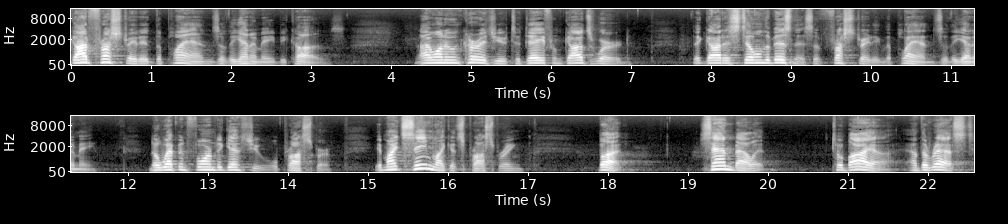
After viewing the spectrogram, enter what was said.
God frustrated the plans of the enemy because I want to encourage you today from God's word that God is still in the business of frustrating the plans of the enemy. No weapon formed against you will prosper. It might seem like it's prospering, but Sanballat, Tobiah, and the rest,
